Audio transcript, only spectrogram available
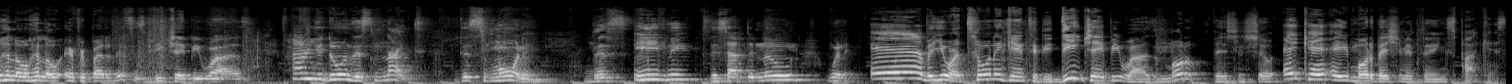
hello, hello, everybody. This is DJ B Wise. How are you doing this night, this morning, this evening, this afternoon, whenever you are tuning in to the DJ B Wise Motivation Show, aka Motivation and Things podcast?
